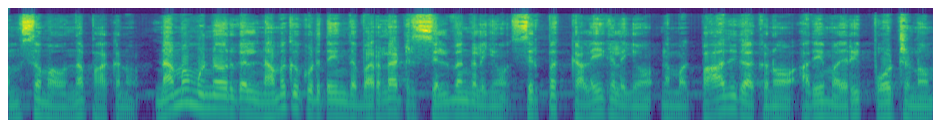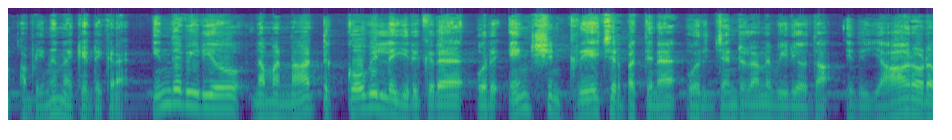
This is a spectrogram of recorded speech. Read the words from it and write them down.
அம்சமாகவும் தான் பார்க்கணும். நம்ம முன்னோர்கள் நமக்கு கொடுத்த இந்த வரலாற்று செல்வங்களையும் சிற்ப கலைகளையும் நம்ம பாதுகாக்கணும் அதே மாதிரி போற்றணும் அப்படின்னு நான் கேட்டுக்கிறேன். இந்த வீடியோ நம்ம நாட்டு கோவில்ல இருக்கிற ஒரு ஏன்ஷியன் கிரியேச்சர் பத்தின ஒரு ஜென்ரலான வீடியோ தான். இது யாரோட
